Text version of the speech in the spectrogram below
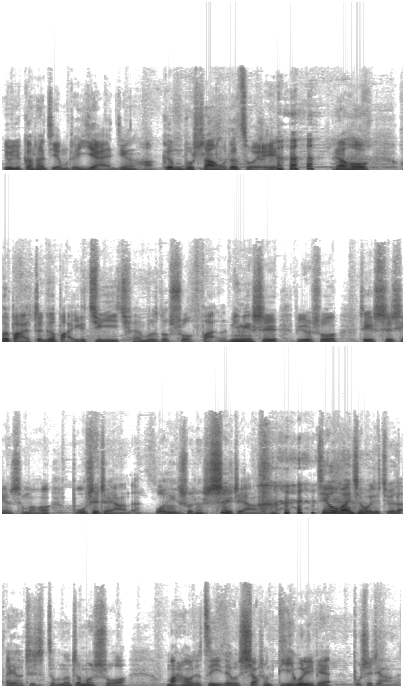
由于刚上节目，这眼睛哈跟不上我的嘴，然后会把整个把一个句意全部都说反了。明明是比如说这个事情什么不是这样的，我给你说成是这样的，结果完全我就觉得，哎呀，这是怎么能这么说？马上我就自己就小声嘀咕了一遍，不是这样的，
